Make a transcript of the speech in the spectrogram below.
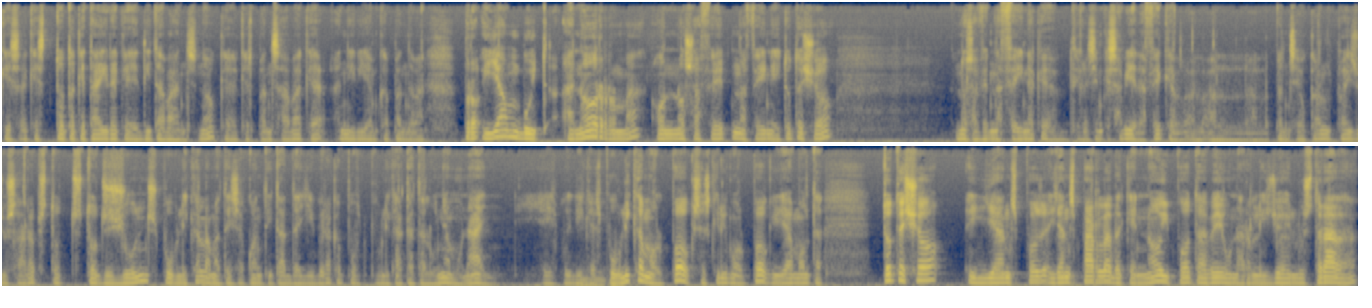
que és aquest, tot aquest aire que he dit abans, no? que, que es pensava que aniríem cap endavant. Però hi ha un buit enorme on no s'ha fet una feina, i tot això no s'ha fet una feina que, diguéssim, que s'havia de fer, que el, el, el, penseu que els països àrabs tots, tots junts publiquen la mateixa quantitat de llibre que pot publicar Catalunya en un any. I vull dir que es publica molt poc, s'escriu molt poc, i hi ha molta... Tot això ja ens, posa, ja ens parla de que no hi pot haver una religió il·lustrada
